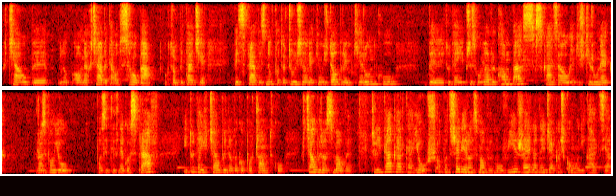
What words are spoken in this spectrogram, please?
Chciałby lub ona chciałaby, ta osoba, o którą pytacie, by sprawy znów potoczyły się w jakimś dobrym kierunku, by tutaj przysłowiowy kompas wskazał jakiś kierunek rozwoju pozytywnego spraw i tutaj chciałby nowego początku, chciałby rozmowy. Czyli ta karta już o potrzebie rozmowy mówi, że nadejdzie jakaś komunikacja.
